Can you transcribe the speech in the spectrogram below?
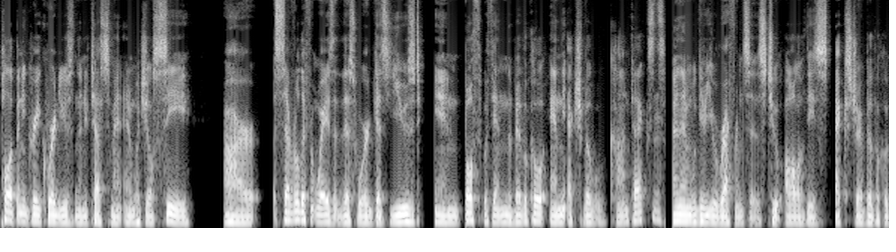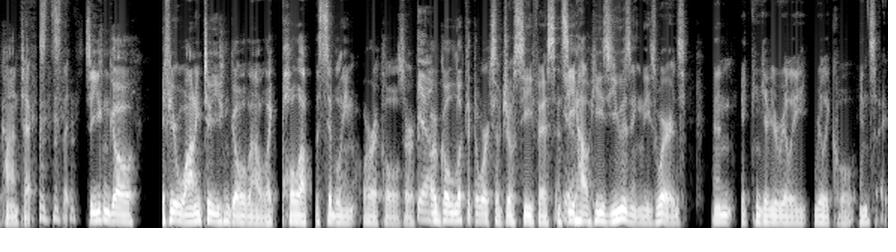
pull up any Greek word used in the New Testament, and what you'll see are several different ways that this word gets used in both within the biblical and the extra biblical contexts. Mm. And then we'll give you references to all of these extra biblical contexts. so you can go, if you're wanting to, you can go now like pull up the Sibylline Oracles or Yeah. or go look at the works of Josephus and see Yeah. how he's using these words. And it can give you really, really cool insight.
